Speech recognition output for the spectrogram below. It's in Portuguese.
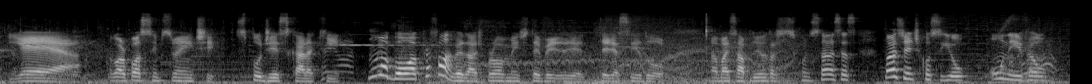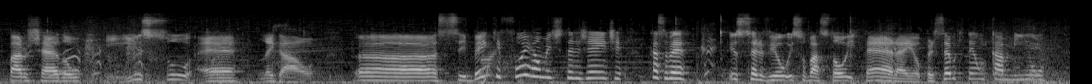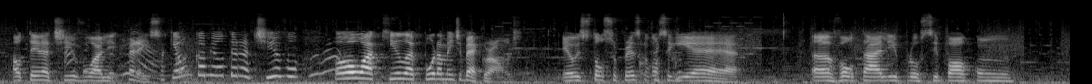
Yeah! Agora eu posso simplesmente explodir esse cara aqui. Numa boa, pra falar a verdade, provavelmente teve, teria sido mais rápido em outras circunstâncias, mas a gente conseguiu um nível para o Shadow e isso é legal. Uh, se bem que foi realmente inteligente, quer saber? Isso serviu, isso bastou e pera aí, eu percebo que tem um caminho alternativo ali. Pera aí, isso aqui é um caminho alternativo ou aquilo é puramente background? Eu estou surpreso que eu consegui é, uh, voltar ali pro cipó com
